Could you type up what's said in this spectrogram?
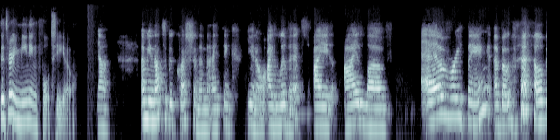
that's very meaningful to you yeah i mean that's a good question and i think you know i live it i i love everything about the health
